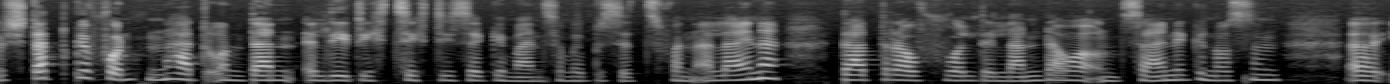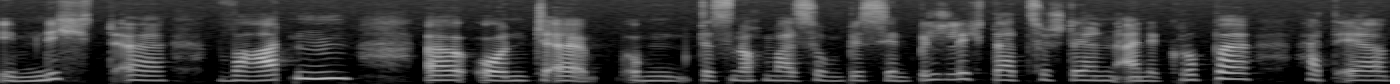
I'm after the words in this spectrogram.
stattgefunden hat und dann erledigt sich dieser gemeinsame Besitz von alleine. Darauf wollte Landauer und seine Genossen äh, eben nicht äh, warten. Äh, und äh, um das nochmal so ein bisschen bildlich darzustellen, eine Gruppe hat er,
